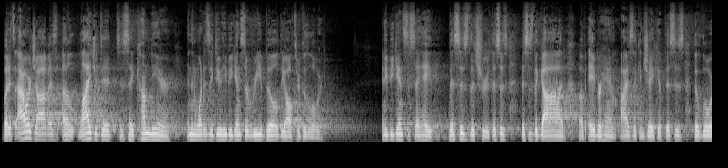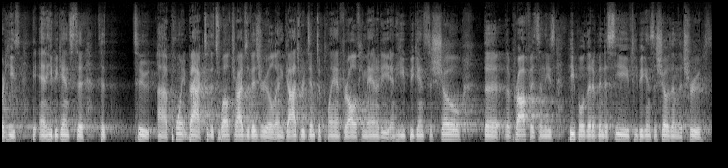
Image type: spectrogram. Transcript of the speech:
But it's our job, as Elijah did, to say, Come near. And then what does he do? He begins to rebuild the altar of the Lord. And he begins to say, Hey, this is the truth. This is, this is the God of Abraham, Isaac, and Jacob. This is the Lord. He's, and he begins to, to to uh, point back to the 12 tribes of Israel and God's redemptive plan for all of humanity. And he begins to show the, the prophets and these people that have been deceived, he begins to show them the truth.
